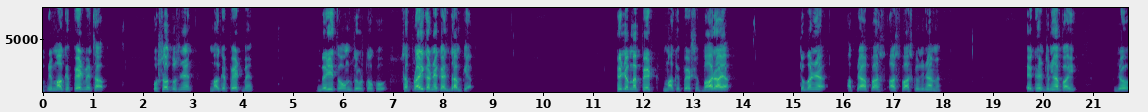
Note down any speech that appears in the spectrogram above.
اپنی ماں کے پیٹ میں تھا اس وقت اس نے ماں کے پیٹ میں میری تمام ضرورتوں کو سپلائی کرنے کا انتظام کیا پھر جب میں پیٹ ماں کے پیٹ سے باہر آیا تو میں نے اپنے آپس آس پاس کی دنیا میں ایک ایسی دنیا پائی جو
